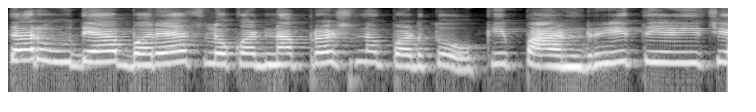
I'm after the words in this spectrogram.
तर उद्या बऱ्याच लोकांना प्रश्न पडतो की पांढरी तिळीची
